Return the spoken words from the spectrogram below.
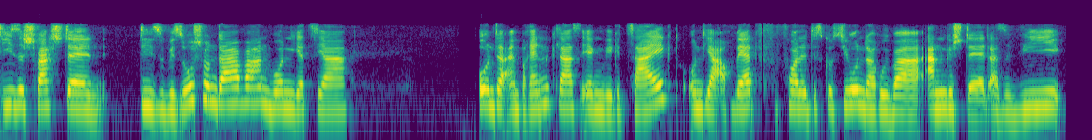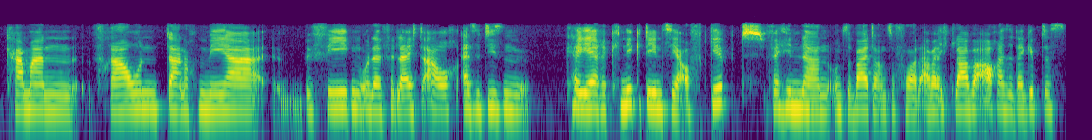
diese Schwachstellen, die sowieso schon da waren, wurden jetzt ja unter einem Brennglas irgendwie gezeigt und ja auch wertvolle Diskussionen darüber angestellt. Also wie kann man Frauen da noch mehr befähigen oder vielleicht auch, also diesen Karriereknick, den es ja oft gibt, verhindern und so weiter und so fort. Aber ich glaube auch, also da gibt es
